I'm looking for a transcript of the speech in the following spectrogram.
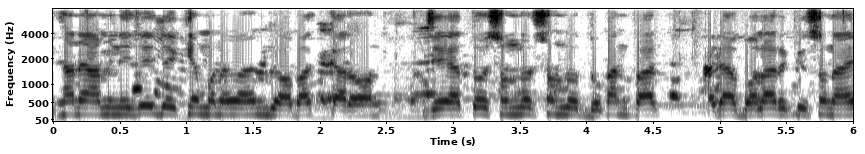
এখানে আমি নিজেই দেখে মনে করেন যে অবাক। কারণ যে এত সুন্দর সুন্দর দোকানপাট, এটা বলার কিছু নাই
